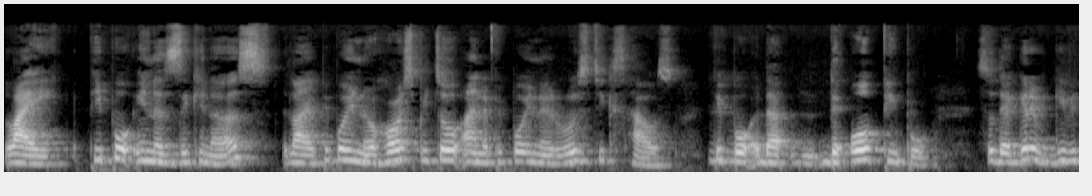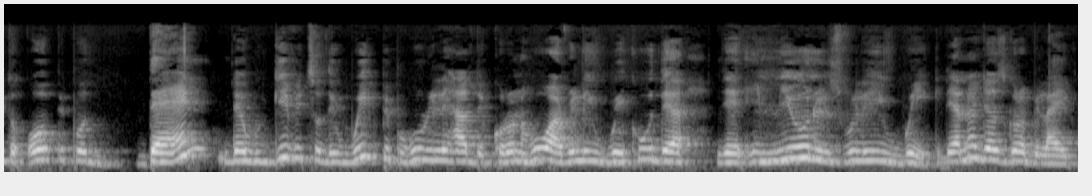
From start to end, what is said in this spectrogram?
like people in a sickness, like people in a hospital and the people in a rustic's house, people mm. that the old people. So they're going to give it to old people. Then they will give it to the weak people who really have the corona, who are really weak, who their their mm. immune is really weak. They are not just going to be like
